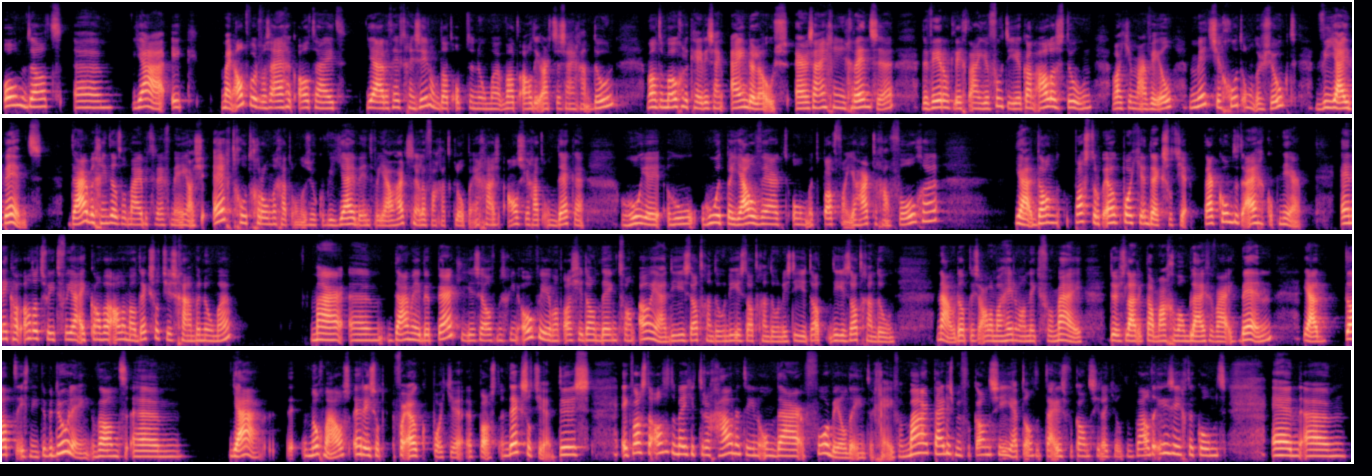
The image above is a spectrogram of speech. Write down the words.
omdat, um, ja, ik, mijn antwoord was eigenlijk altijd, ja, dat heeft geen zin om dat op te noemen, wat al die artsen zijn gaan doen. Want de mogelijkheden zijn eindeloos. Er zijn geen grenzen. De wereld ligt aan je voeten. Je kan alles doen wat je maar wil, mits je goed onderzoekt wie jij bent. Daar begint het wat mij betreft mee. Als je echt goed grondig gaat onderzoeken wie jij bent, waar jouw hart sneller van gaat kloppen. En als je gaat ontdekken hoe, je, hoe, hoe het bij jou werkt om het pad van je hart te gaan volgen. Ja, dan past er op elk potje een dekseltje. Daar komt het eigenlijk op neer. En ik had altijd zoiets van, ja, ik kan wel allemaal dekseltjes gaan benoemen. Maar um, daarmee beperk je jezelf misschien ook weer. Want als je dan denkt van, oh ja, die is dat gaan doen, die is dat gaan doen, dus die is dat, die is dat gaan doen. Nou, dat is allemaal helemaal niks voor mij. Dus laat ik dan maar gewoon blijven waar ik ben. Ja, dat is niet de bedoeling. Want um, ja, nogmaals, er is op, voor elk potje past een dekseltje. Dus ik was er altijd een beetje terughoudend in om daar voorbeelden in te geven. Maar tijdens mijn vakantie, je hebt altijd tijdens vakantie dat je op bepaalde inzichten komt. En um,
